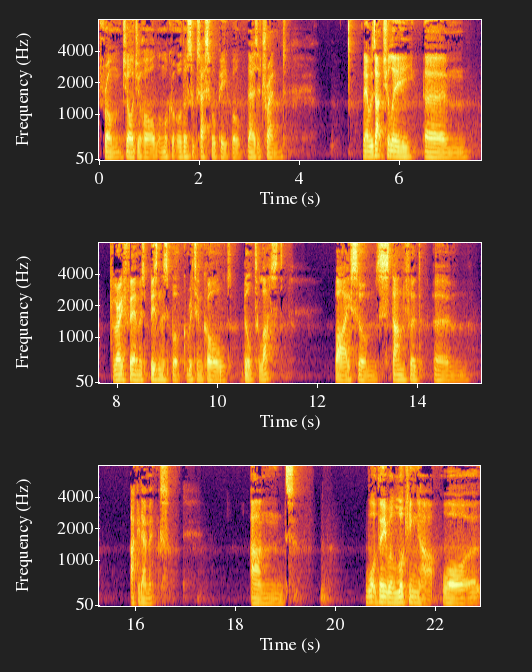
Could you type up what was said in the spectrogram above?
from Georgia Hall and look at other successful people, there's a trend. There was actually um, a very famous business book written called Built to Last by some Stanford um, academics. And what they were looking at were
